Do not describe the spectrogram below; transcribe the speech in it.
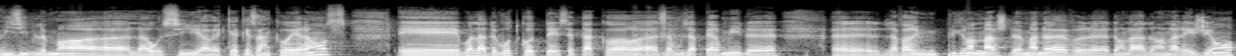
visiblement euh, là aussi avec quelques incohérences. Et voilà, de votre côté, cet accord, euh, ça vous a permis euh, d'avoir une plus grande marge de manœuvre euh, dans la, dans la région.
